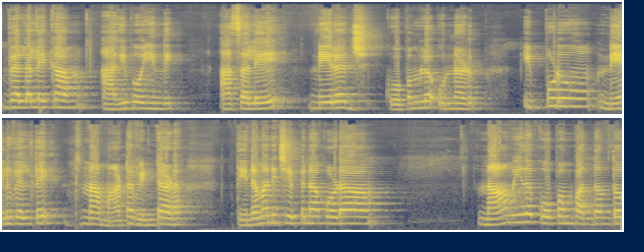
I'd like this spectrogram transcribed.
వెళ్ళలేక ఆగిపోయింది. అసలే నీరజ్ కోపంలో ఉన్నాడు. ఇప్పుడు నేను వెళ్తే నా మాట వింటాడా? తినమని చెప్పినా కూడా నా మీద కోపం పంతంతో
